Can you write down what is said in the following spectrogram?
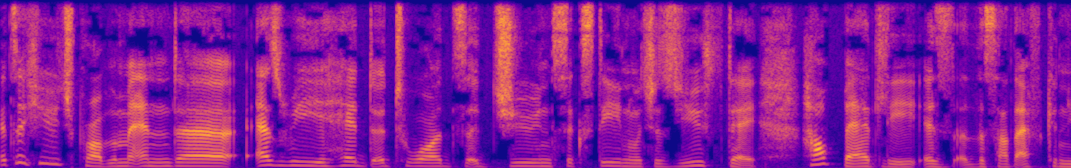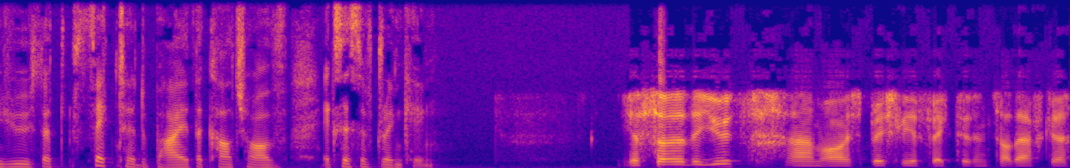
it's a huge problem. And uh, as we head towards June 16, which is Youth Day, how badly is the South African youth affected by the culture of excessive drinking? Yeah, so the youth um, are especially affected in South Africa.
